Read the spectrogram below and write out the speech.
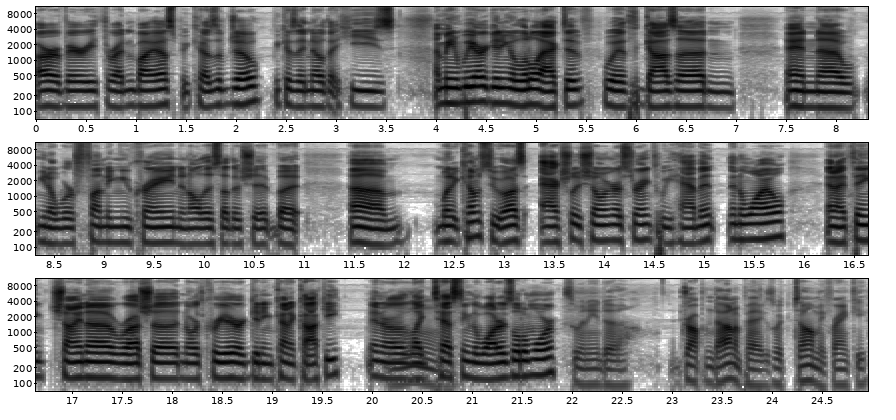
are very threatened by us because of Joe, because they know that he's. I mean, we are getting a little active with Gaza and and uh, you know we're funding Ukraine and all this other shit, but um, when it comes to us actually showing our strength, we haven't in a while. And I think China, Russia, North Korea are getting kind of cocky and are like Mm. testing the waters a little more. So we need to drop them down a peg, is what you're telling me, Frankie.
